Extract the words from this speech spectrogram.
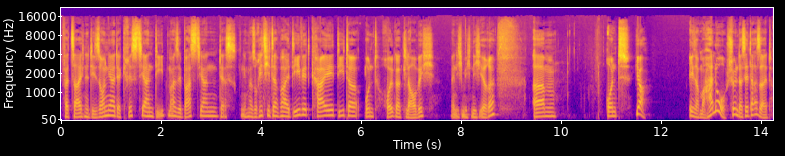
verzeichnet die Sonja, der Christian, Dietmar, Sebastian, der ist nicht mehr so richtig dabei, David, Kai, Dieter und Holger, glaube ich, wenn ich mich nicht irre. Ähm, und ja, ich sag mal Hallo, schön, dass ihr da seid.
